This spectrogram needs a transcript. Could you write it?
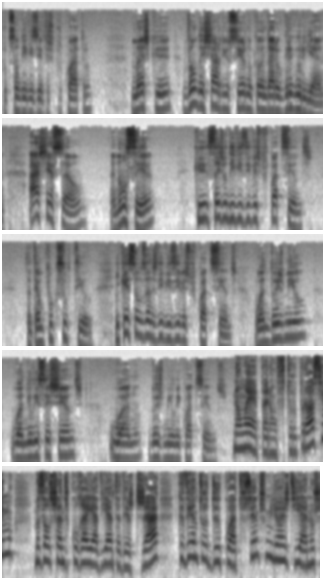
porque são divisíveis por 4, mas que vão deixar de o ser no calendário gregoriano. À exceção, a não ser, que sejam divisíveis por 400. Portanto, é um pouco subtil. E quem são os anos divisíveis por 400? O ano 2000, o ano 1600, o ano 2400. Não é para um futuro próximo, mas Alexandre Correia adianta desde já que dentro de 400 milhões de anos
